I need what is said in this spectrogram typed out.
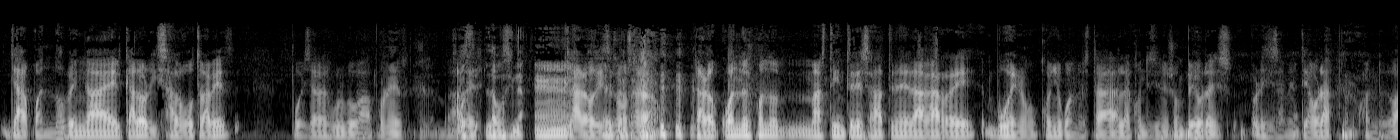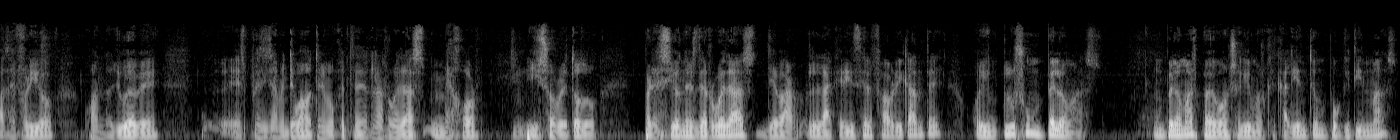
ya cuando venga el calor y salgo otra vez, pues ya las vuelvo a poner. A ver, la bocina. Claro, dices, Eso. vamos a ver. Claro, ¿cuándo es cuando más te interesa tener agarre bueno? Coño, cuando está, las condiciones son peores, precisamente ahora, cuando hace frío, cuando llueve, es precisamente cuando tenemos que tener las ruedas mejor y sobre todo presiones de ruedas, llevar la que dice el fabricante o incluso un pelo más. Un pelo más porque conseguimos que caliente un poquitín más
